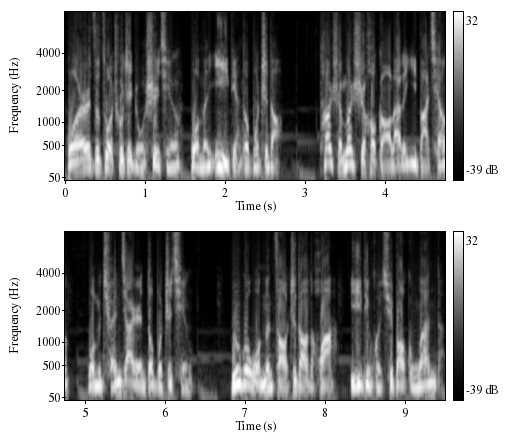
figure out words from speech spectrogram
我儿子做出这种事情，我们一点都不知道。他什么时候搞来了一把枪，我们全家人都不知情。如果我们早知道的话，一定会去报公安的。”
